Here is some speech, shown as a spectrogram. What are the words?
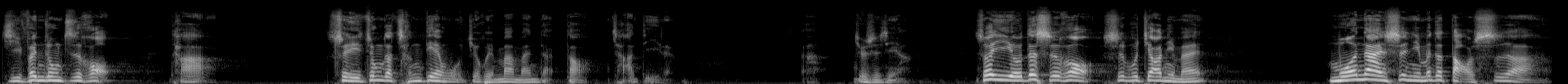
几分钟之后，它水中的沉淀物就会慢慢的到茶底了，啊，就是这样。所以有的时候，师傅教你们，磨难是你们的导师啊，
